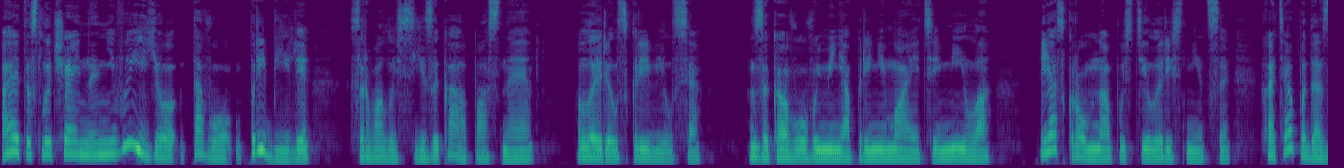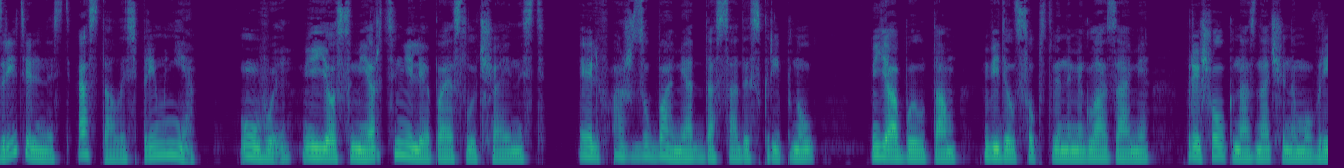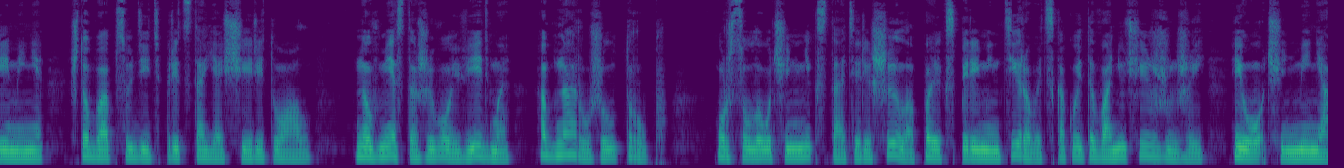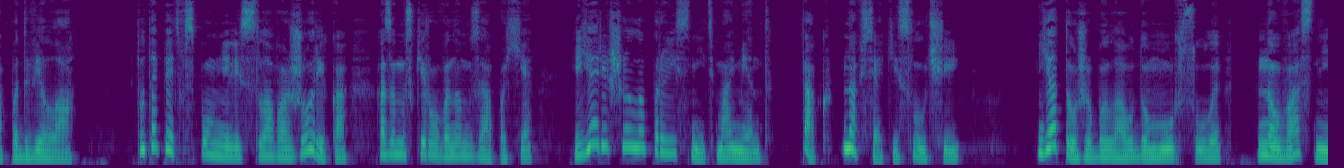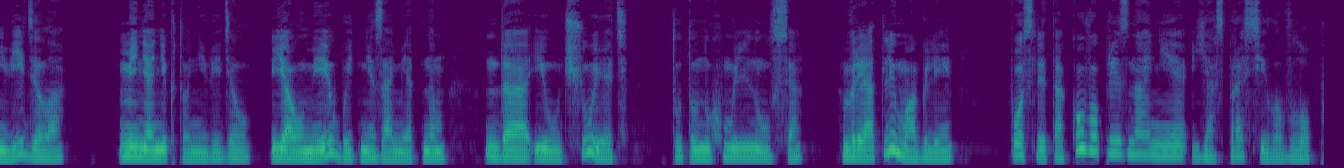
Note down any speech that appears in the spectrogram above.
«А это, случайно, не вы ее, того, прибили?» Сорвалось с языка опасное. Лэрил скривился. «За кого вы меня принимаете, мила?» Я скромно опустила ресницы, хотя подозрительность осталась при мне. Увы, ее смерть — нелепая случайность. Эльф аж зубами от досады скрипнул. Я был там, видел собственными глазами, пришел к назначенному времени, чтобы обсудить предстоящий ритуал. Но вместо живой ведьмы обнаружил труп. Урсула очень не кстати решила поэкспериментировать с какой-то вонючей жижей и очень меня подвела. Тут опять вспомнились слова Жорика о замаскированном запахе, и я решила прояснить момент. Так, на всякий случай. Я тоже была у дома Урсулы, но вас не видела. Меня никто не видел. Я умею быть незаметным. Да и учуять. Тут он ухмыльнулся. Вряд ли могли. После такого признания я спросила в лоб.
